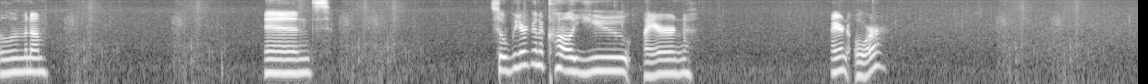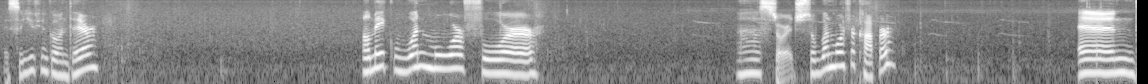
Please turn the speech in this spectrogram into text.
Aluminum. And so we are going to call you iron iron ore. Okay, so you can go in there. I'll make one more for uh, storage. So one more for copper. And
